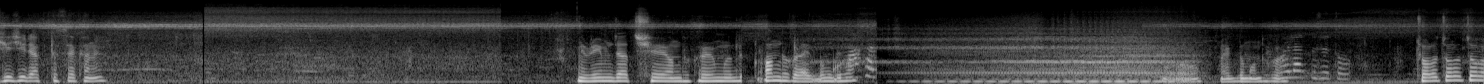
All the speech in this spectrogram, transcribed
ঝিঝি ডাকতেছে এখানে। রিম যাচ্ছে অন্ধকারের মধ্যে অন্ধকার একদম গুহা। একদম অন্ধকার। চলো চলো চলো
